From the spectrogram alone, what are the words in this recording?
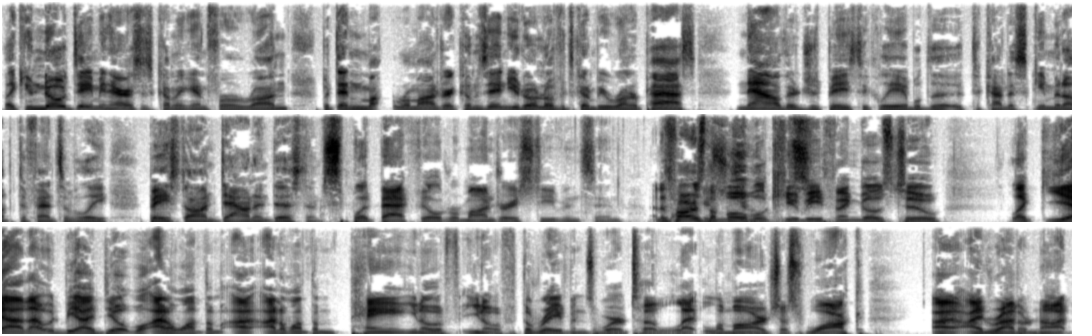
Like you know Damien Harris is coming in for a run, but then Ma- Rhamondre comes in, you don't know if it's going to be run or pass. Now they're just basically able to to kind of scheme it up defensively based on down and distance. split backfield Rhamondre Stevenson. And as far as the mobile Jones. QB thing goes too, like yeah, that would be ideal. Well, I don't want them. I, I don't want them paying. You know, if you know if the Ravens were to let Lamar just walk, I, I'd rather not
